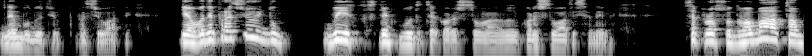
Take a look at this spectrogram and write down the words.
не будуть працювати. Ні, вони працюють, ну, ви їх з них будете користува- користуватися ними. Це просто два мата,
